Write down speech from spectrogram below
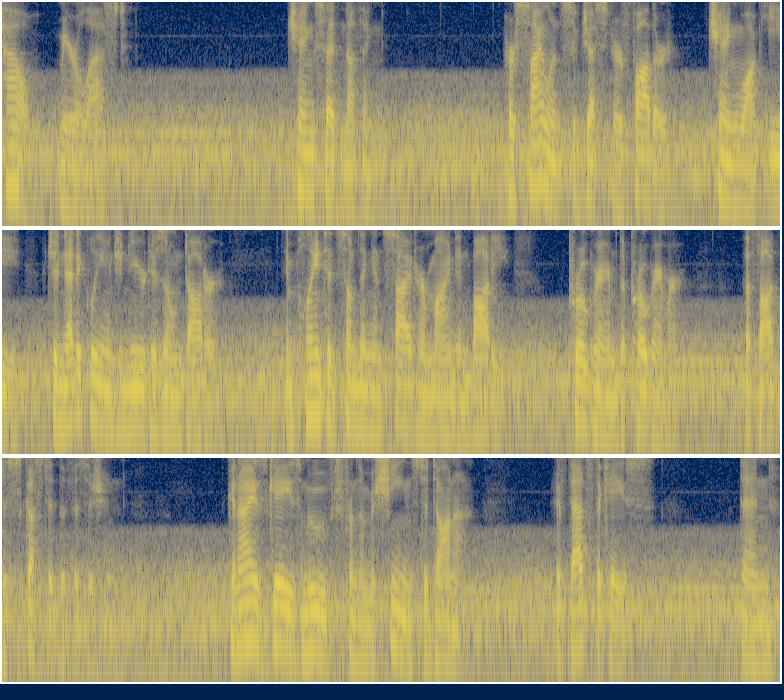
How? Meryl asked. Chang said nothing. Her silence suggested her father, Chang Wok Yi, genetically engineered his own daughter, implanted something inside her mind and body, programmed the programmer. The thought disgusted the physician. Ganaya's gaze moved from the machines to Donna. If that's the case, then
